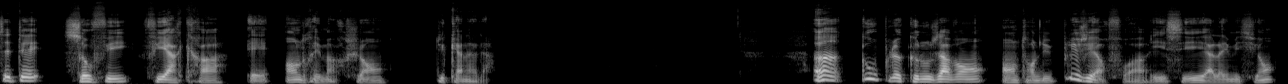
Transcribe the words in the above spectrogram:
C'était Sophie Fiacra et André Marchand du Canada. Un couple que nous avons entendu plusieurs fois ici à l'émission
